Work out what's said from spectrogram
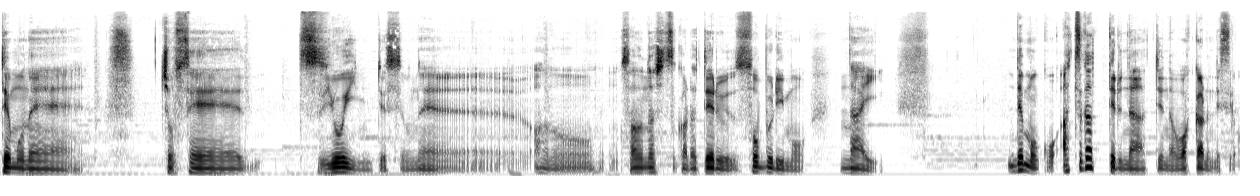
でもね女性強いんですよね。あのサウナ室から出る素振りもない。でもこう熱がってるなっていうのは分かるんですよ。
